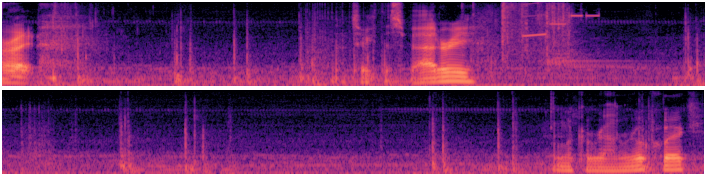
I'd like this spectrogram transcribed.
Alright. Take this battery. Look around real quick.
